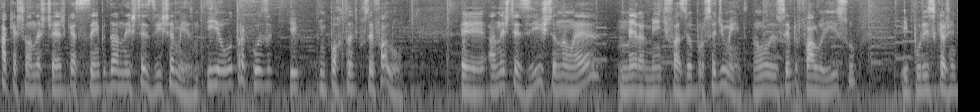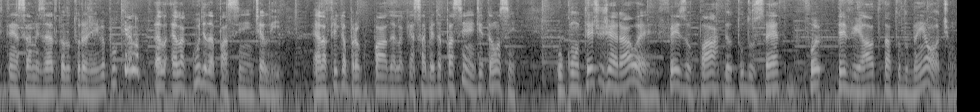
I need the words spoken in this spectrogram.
a questão anestésica é sempre da anestesista mesmo. E outra coisa que, importante que você falou. É, anestesista não é meramente fazer o procedimento. Então eu sempre falo isso e por isso que a gente tem essa amizade com a doutora Gívia, porque ela, ela, ela cuida da paciente ali ela fica preocupada, ela quer saber da paciente. Então, assim, o contexto geral é: fez o parto, deu tudo certo, foi, teve alta, tá tudo bem, ótimo.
